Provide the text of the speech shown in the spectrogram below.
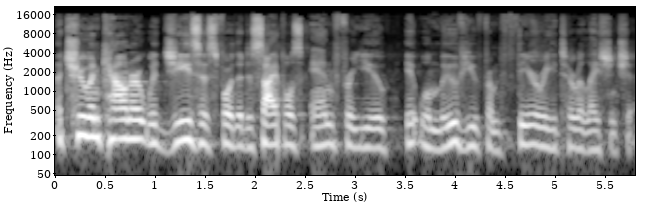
a true encounter with Jesus for the disciples and for you, it will move you from theory to relationship.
